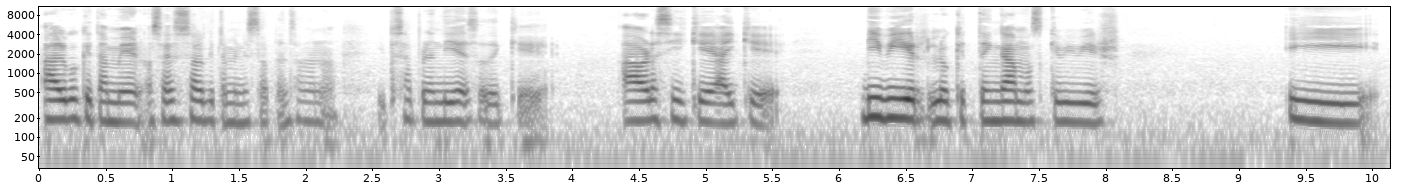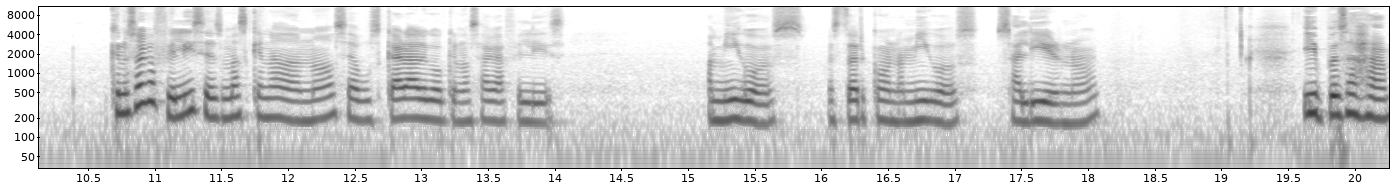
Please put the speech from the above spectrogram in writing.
algo que también, o sea, eso es algo que también estaba pensando, ¿no? Y pues aprendí eso de que ahora sí que hay que vivir lo que tengamos que vivir y que nos haga felices más que nada, ¿no? O sea, buscar algo que nos haga feliz. Amigos, estar con amigos, salir, ¿no? Y pues ajá,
